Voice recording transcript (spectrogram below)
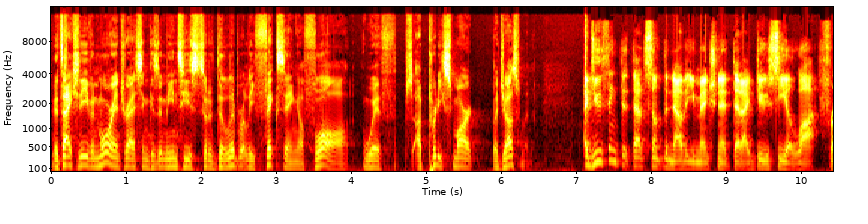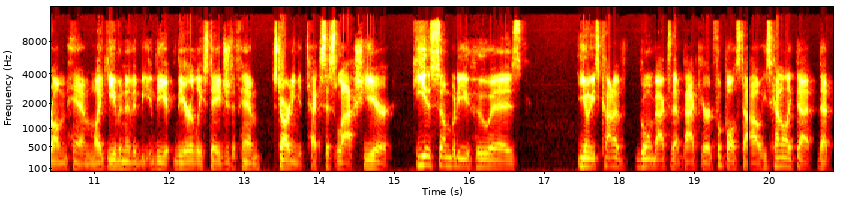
it's actually even more interesting because it means he's sort of deliberately fixing a flaw with a pretty smart adjustment. I do think that that's something now that you mention it that I do see a lot from him. Like even in the the, the early stages of him starting at Texas last year, he is somebody who is, you know, he's kind of going back to that backyard football style. He's kind of like that that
